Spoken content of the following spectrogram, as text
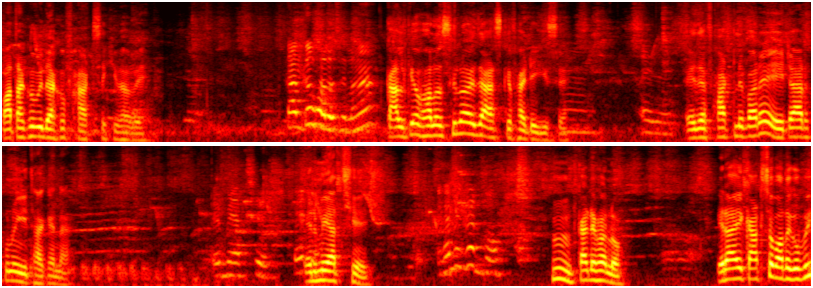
পাতাকপি দেখো ফাটছে কীভাবে। কালকে ভালো ছিল এই যে আজকে ফাটে গেছে। এই যে। ফাটলে পারে এটা আর কোনো ই থাকে না। এর মেয়াদ শেষ হুম কাটে ভালো। এরা এই কাটছো পাতাকপি?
